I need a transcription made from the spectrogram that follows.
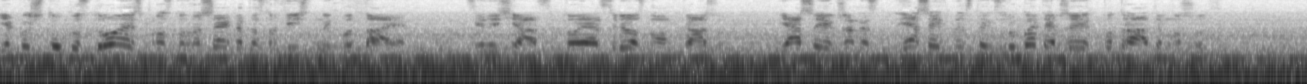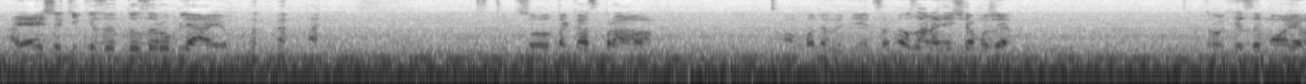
якусь штуку строїш, просто грошей катастрофічно не вистачає цілий час. То я серйозно вам кажу. Я ще їх вже не я ще їх не встиг зробити, я вже їх потратив на щось. А я ще тільки дозаробляю. Що така справа. Ну, буде надіятися. Ну, зараз нічого може трохи зимою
